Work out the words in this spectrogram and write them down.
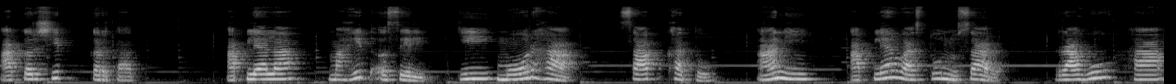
आकर्षित करतात. आपल्याला माहीत असेल की मोर हा साप खातो आणि आपल्या वास्तूनुसार राहू हा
